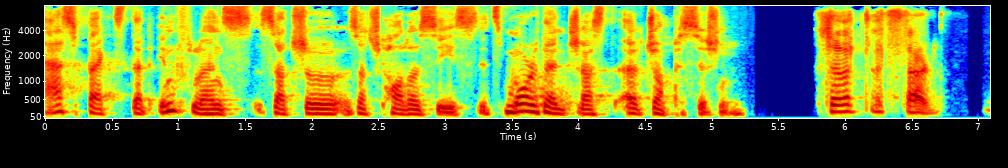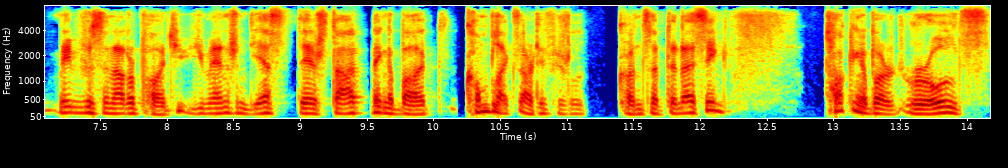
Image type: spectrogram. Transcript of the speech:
aspects that influence such a, such policies? It's more than just a job position. So let, us start maybe with another point. You, you mentioned, yes, they're starting about complex artificial concept. And I think talking about roles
